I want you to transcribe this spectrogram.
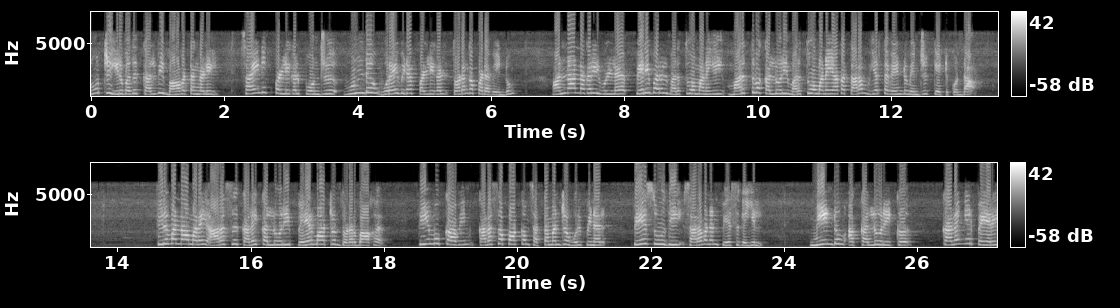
நூற்றி இருபது கல்வி மாவட்டங்களில் சைனிக் பள்ளிகள் போன்று உண்டு உறைவிட பள்ளிகள் தொடங்கப்பட வேண்டும். அண்ணா நகரில் உள்ள பெரிபரல் மருத்துவமனையை மருத்துவக் கல்லூரி மருத்துவமனையாக தரம் உயர்த்த வேண்டும் என்று கேட்டுக்கொண்டார். திருவண்ணாமலை அரசு கலைக்கல்லூரி பெயர் மாற்றம் தொடர்பாக திமுகவின் கலசப்பாக்கம் சட்டமன்ற உறுப்பினர் பேசூதி சரவணன் பேசுகையில் மீண்டும் அக்கல்லூரிக்கு கலைஞர் பெயரை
